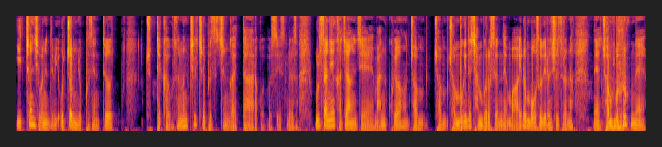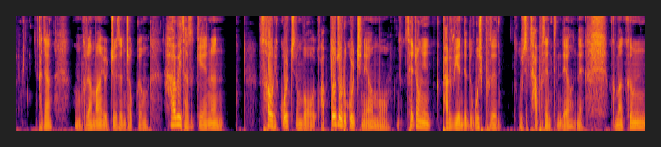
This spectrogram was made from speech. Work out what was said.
2015년 대비 5.6% 주택 가구수는 7.1% 증가했다라고 볼 수 있습니다. 그래서 울산이 가장 이제 많고요. 전, 전, 전북인데 잠부를 썼네. 뭐 이런 보고서도 이런 실수를 하나? 네, 전북, 네. 가장, 음, 그나마 이쪽에서는 적고 하위 다섯 개는 서울이 꼴찌, 뭐 압도적으로 꼴찌네요. 뭐 세종이 바로 위인데도 50% 54%인데요. 네. 그만큼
